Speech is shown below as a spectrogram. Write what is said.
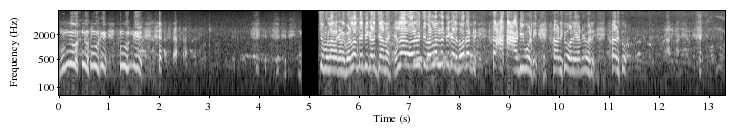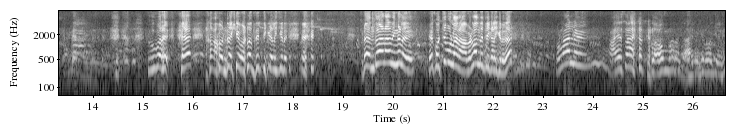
മുങ്ങ് മുങ്ങ് മുങ്ങ് മുങ്ങ്. പിള്ളേരൊക്കെ വെള്ളം തെറ്റി കളിച്ചാണ്. എല്ലാവരും ഒരുമിച്ച് വെള്ളം തെറ്റി കളി നോക്കട്ടെ. അടിപൊളി അടിപൊളി അടിപൊളി അടിപൊളി. സൂപ്പർ അവണ്ടൊക്കെ വെള്ളം തെറ്റി കളിക്കണേ. ഇവിടെ എന്തുവാടാ നിങ്ങൾ? ഏ കൊച്ചു പിള്ളേരാ വെള്ളം തെറ്റി കളിക്കരുത്. കൊള്ളാല്ലേ വയസ്സായ കിളവന്മാരെ കാര്യങ്ങളൊക്കെയാണ്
